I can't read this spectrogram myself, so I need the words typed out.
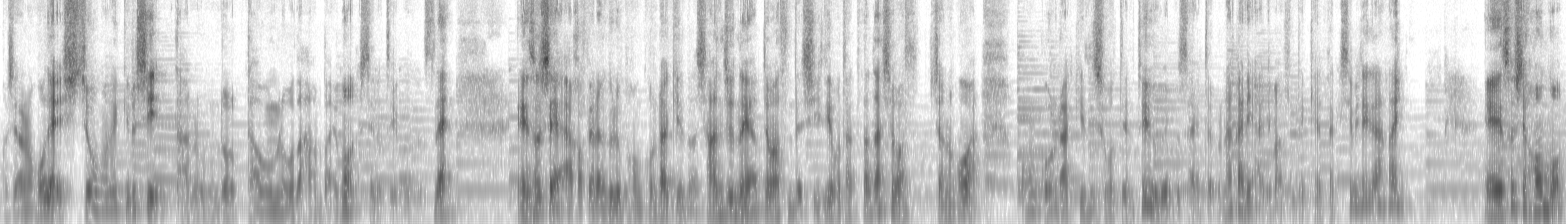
こちらの方で視聴もできるし、ダウンロダウンロード販売もしてるということですね。えー、そしてアカペラグループ香港ラッキーズは30年やってますんで CD もたくさん出してます。こちらの方は香港ラッキーズ商店というウェブサイトの中にありますので検索してみてください。えー、そして本も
